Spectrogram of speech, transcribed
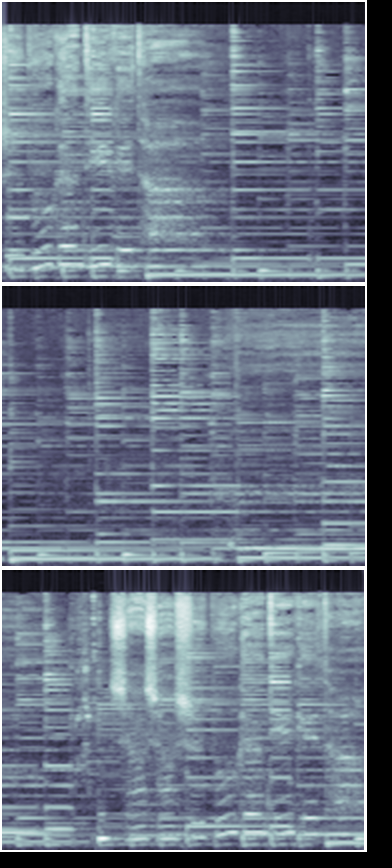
是不敢递给他，想想诗不敢递给他。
